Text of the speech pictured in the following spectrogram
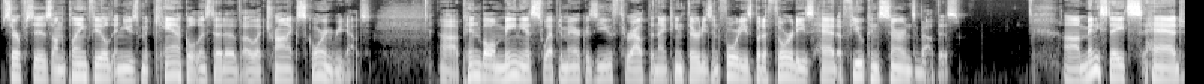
surfaces on the playing field and used mechanical instead of electronic scoring readouts. Uh, pinball mania swept America's youth throughout the 1930s and 40s, but authorities had a few concerns about this. Uh, many states had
